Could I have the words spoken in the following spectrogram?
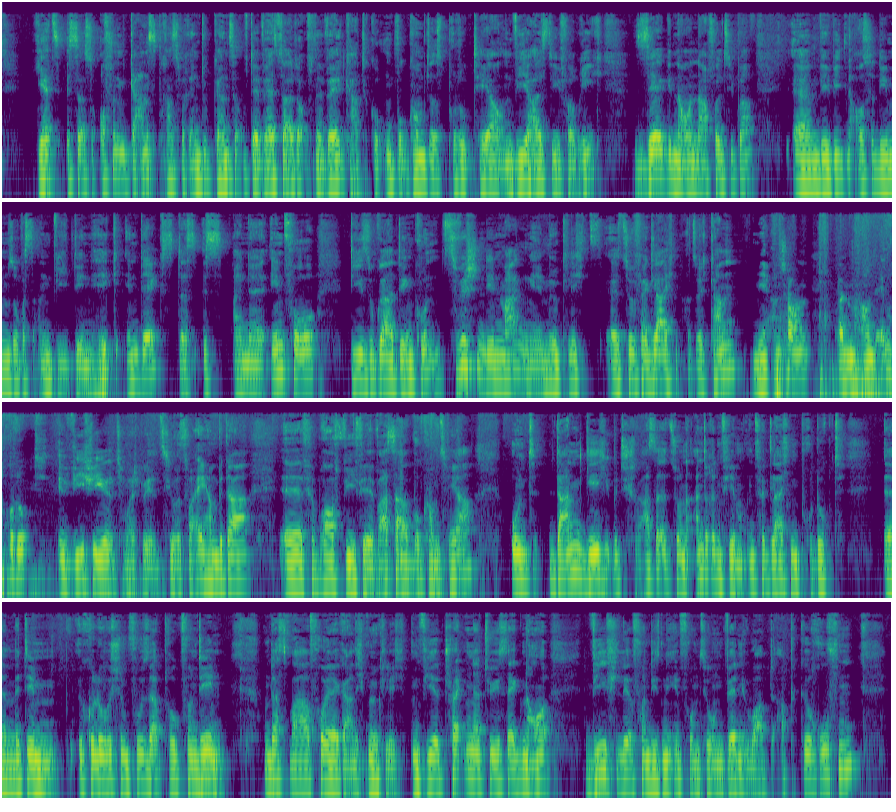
jetzt ist das offen, ganz transparent. Du kannst auf der Webseite auf eine Weltkarte gucken, wo kommt das Produkt her und wie heißt die Fabrik. Sehr genau nachvollziehbar. Ähm, wir bieten außerdem sowas an wie den HIC-Index. Das ist eine Info, die sogar den Kunden zwischen den Marken ermöglicht äh, zu vergleichen. Also ich kann mir anschauen bei einem H&M-Produkt, wie viel zum Beispiel CO2 haben wir da äh, verbraucht, wie viel Wasser, wo kommt es her. Und dann gehe ich über die Straße zu einer anderen Firma und vergleiche ein Produkt äh, mit dem ökologischen Fußabdruck von denen. Und das war vorher gar nicht möglich. Und wir tracken natürlich sehr genau, wie viele von diesen Informationen werden überhaupt abgerufen.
